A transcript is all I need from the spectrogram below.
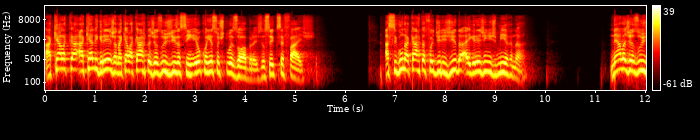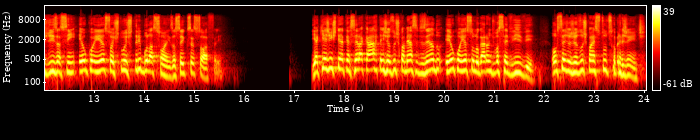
Aquela, aquela igreja, naquela carta, Jesus diz assim: Eu conheço as tuas obras, eu sei o que você faz. A segunda carta foi dirigida à igreja em Esmirna. Nela, Jesus diz assim: Eu conheço as tuas tribulações, eu sei o que você sofre. E aqui a gente tem a terceira carta e Jesus começa dizendo: Eu conheço o lugar onde você vive. Ou seja, Jesus conhece tudo sobre a gente.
